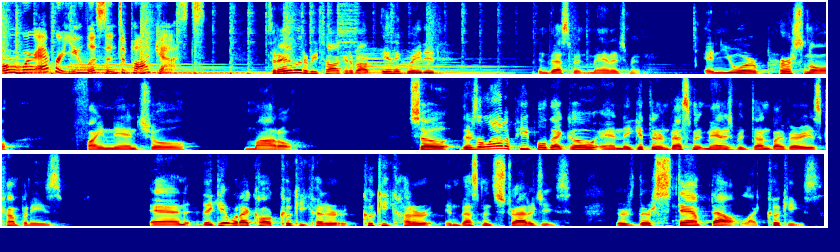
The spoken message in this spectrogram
or wherever you listen to podcasts. Today, I'm going to be talking about integrated investment management and your personal financial model. So there's a lot of people that go and they get their investment management done by various companies and they get what I call cookie cutter cookie cutter investment strategies. They're they're stamped out like cookies.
